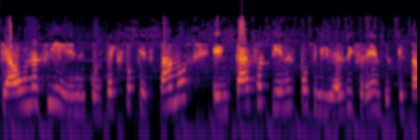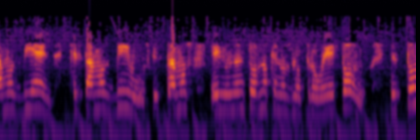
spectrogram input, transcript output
que aún así en el contexto que estamos en casa tienes posibilidades diferentes, que estamos bien, que estamos vivos, que estamos en un entorno que nos lo provee todo. Entonces, todo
